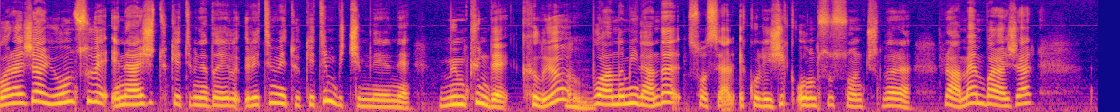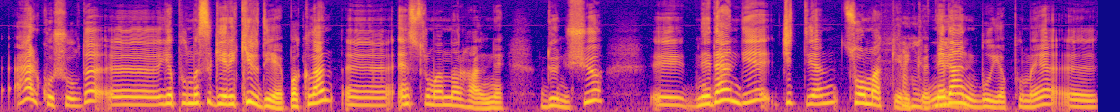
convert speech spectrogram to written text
barajlar yoğun su ve enerji tüketimine dayalı üretim ve tüketim biçimlerini mümkün de kılıyor. Hmm. Bu anlamıyla da sosyal, ekolojik olumsuz sonuçlara rağmen barajlar her koşulda e, yapılması gerekir diye bakılan e, enstrümanlar haline dönüşüyor. E, neden diye cidden sormak gerekiyor. neden bu yapılmaya e,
